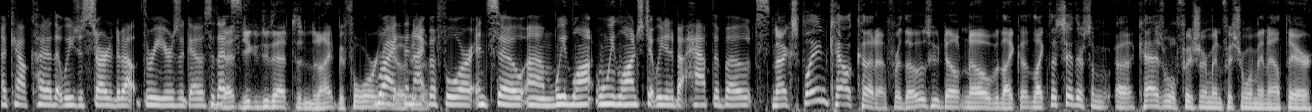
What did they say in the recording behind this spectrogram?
a Calcutta that we just started about three years ago. So that's that, you can do that the night before, right? The night the, before, and so um, we la- when we launched it, we did about half the boats. Now, explain Calcutta for those who don't know. Like, uh, like let's say there's some uh, casual fishermen, fisherwomen out there,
